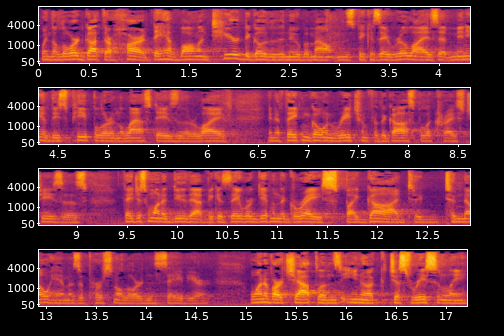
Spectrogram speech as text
when the Lord got their heart, they have volunteered to go to the Nuba Mountains because they realize that many of these people are in the last days of their life. And if they can go and reach them for the gospel of Christ Jesus, they just want to do that because they were given the grace by God to, to know Him as a personal Lord and Savior. One of our chaplains, Enoch, just recently,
